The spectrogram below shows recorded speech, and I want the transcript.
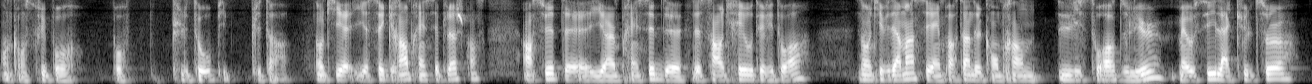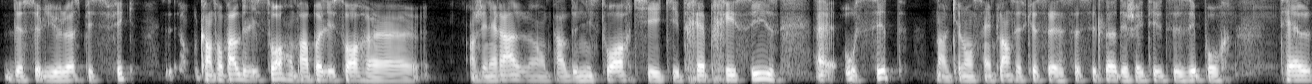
on construit pour pour plus tôt puis plus tard. Donc il y a, il y a ce grand principe-là, je pense. Ensuite, euh, il y a un principe de, de s'ancrer au territoire. Donc évidemment, c'est important de comprendre l'histoire du lieu, mais aussi la culture de ce lieu-là spécifique quand on parle de l'histoire, on parle pas de l'histoire euh, en général. On parle d'une histoire qui est, très précise euh, au site dans lequel on s'implante. Est-ce que ce, site-là a déjà été utilisé pour telle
